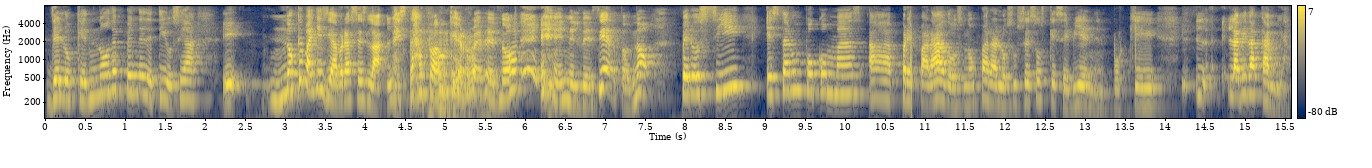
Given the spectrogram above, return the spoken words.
de lo que no depende de ti, o sea, no que vayas y abraces la, estatua aunque ruedes, ¿no? En el desierto, no, pero sí estar un poco más ah, preparados, ¿no? Para los sucesos que se vienen, porque la vida cambia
